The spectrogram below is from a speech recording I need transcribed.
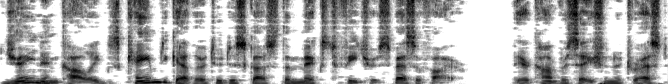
Jain and colleagues came together to discuss the mixed features specifier. Their conversation addressed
